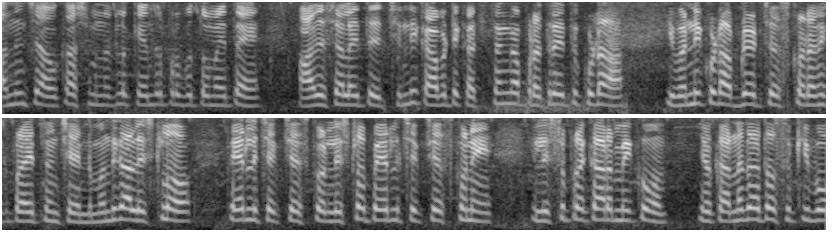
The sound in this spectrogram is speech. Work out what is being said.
అందించే అవకాశం ఉన్నట్లు కేంద్ర ప్రభుత్వం అయితే ఆదేశాలు అయితే ఇచ్చింది. కాబట్టి ఖచ్చితంగా ప్రతి రైతు కూడా ఇవన్నీ కూడా అప్డేట్ చేసుకోవడానికి ప్రయత్నం చేయండి. ముందుగా లిస్ట్లో పేర్లు చెక్ చేసుకోండి. లిస్ట్లో పేర్లు చెక్ చేసుకొని ఈ లిస్టు ప్రకారం మీకు ఈ యొక్క అన్నదాత సుఖీభో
